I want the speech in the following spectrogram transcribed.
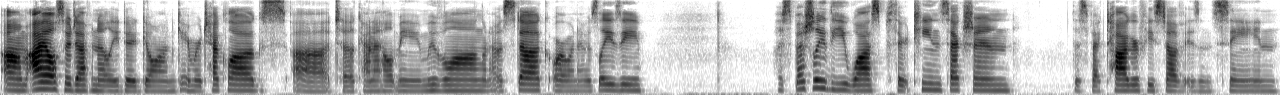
Um, I also definitely did go on gamer tech logs uh, to kind of help me move along when I was stuck or when I was lazy. Especially the WASP 13 section. The spectrography stuff is insane.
